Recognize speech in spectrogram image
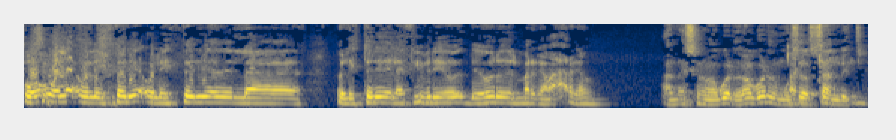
O, o la, o la historia, o la historia de la, o la historia de la fiebre de oro del Marga Marga. ah, no, eso no me acuerdo. No me acuerdo del Museo Sándwich.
